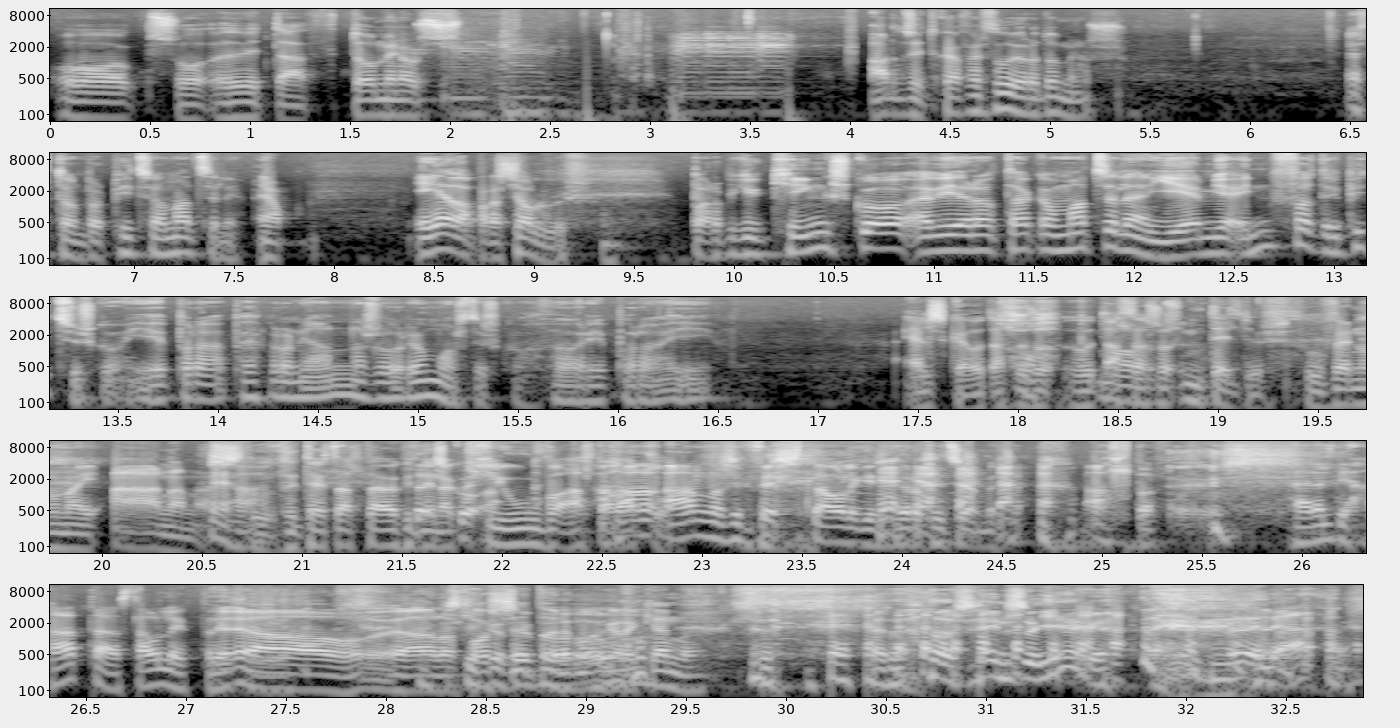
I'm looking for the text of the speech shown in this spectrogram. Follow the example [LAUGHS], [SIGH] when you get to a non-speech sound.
Og svo auðvitað Dominos. Arnsveit, hvað færð þú þér á Dominos? Ertu hann bara pizza að matseli? Já. Eða bara sjálfur. Barbecue King, sko, ef ég er að taka af matseli en ég er mjög einfaldur í pizzu, sko ég er bara pepperoni annars og rjómástu, sko þá er ég bara í Elska, þú ert alltaf, þú ert alltaf svo Topp umdeildur. Þú fer núna í ananas. Já. Þú, þú tekst alltaf einhvern veginn að Sko, kljúfa alltaf hann- alla Annars er fyrsta áleikið sem fyrir að pizza mér. [LAUGHS] Alltaf. Það er held ég hataðast áleik bara Já, já, það er fórsetunum okkar að kenna. [LAUGHS] Er það eins og ég er? Mögulega.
